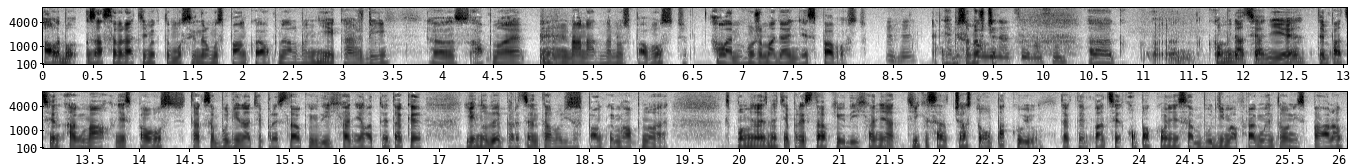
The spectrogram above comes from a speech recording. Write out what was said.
alebo zase vrátime k tomu syndromu spánkovej apnoe, lebo nie každý z apnoe má nadmernú spavosť, ale môže mať aj nespavosť. Uh-huh. Ja by som ešte... Vlastne. E, kombinácia nie. Ten pacient, ak má nespavosť, tak sa budí na tie prestávky v dýchaní, ale to je také 1-2% ľudí so spánkovým apnoe. Spomínali sme tie prestávky v dýchaní a tie, keď sa často opakujú, tak ten pacient opakovane sa budí, má fragmentovaný spánok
